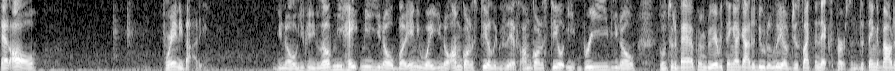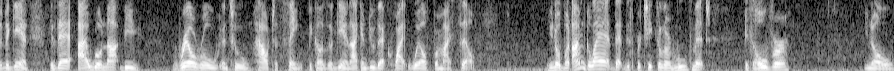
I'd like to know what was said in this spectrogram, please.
at all for anybody. You know you can love me hate me you know but anyway you know i'm gonna still exist. I'm gonna still eat breathe you know go to the bathroom do everything i got to do to live just like the next person. The thing about it again is that i will not be railroad into how to think because again i can do that quite well for myself you know but i'm glad that this particular movement is over you know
